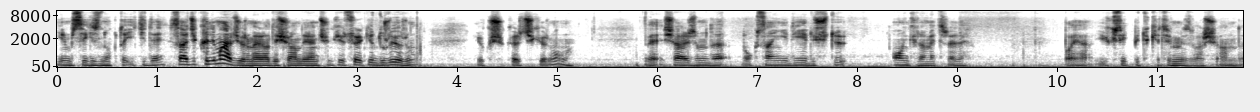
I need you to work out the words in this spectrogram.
28.2'de. Sadece klima harcıyorum herhalde şu anda yani çünkü sürekli duruyorum. Yokuş yukarı çıkıyorum ama. Ve şarjım da 97'ye düştü 10 kilometrede. Baya yüksek bir tüketimimiz var şu anda.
